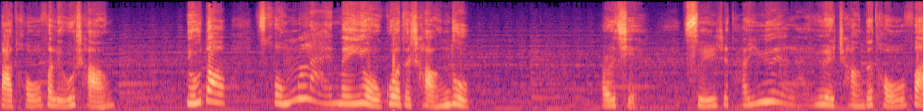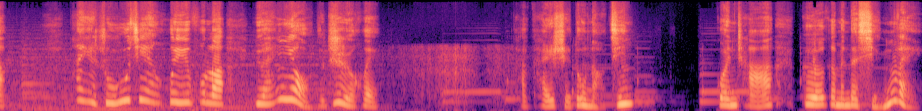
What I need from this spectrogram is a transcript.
把头发留长，留到从来没有过的长度。而且，随着他越来越长的头发，他也逐渐恢复了原有的智慧。他开始动脑筋，观察哥哥们的行为。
